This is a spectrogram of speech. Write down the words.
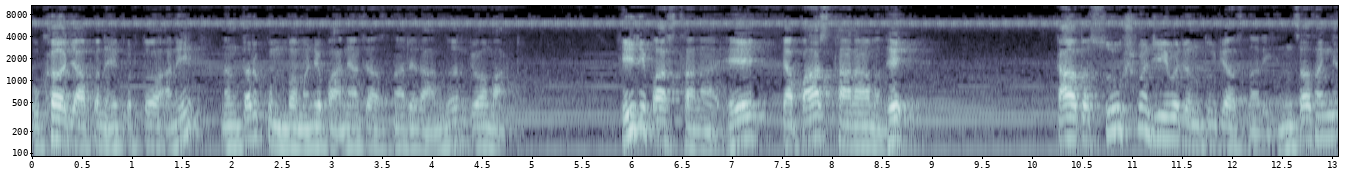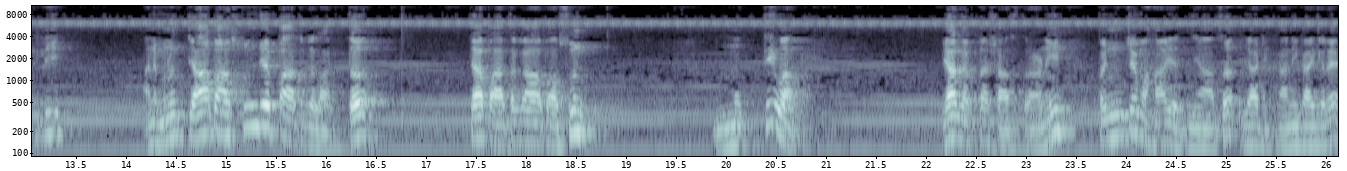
उख जे आपण हे करतो आणि नंतर कुंभ म्हणजे पाण्याचे असणारे रांजण किंवा माठ. ही जी पाच स्थानं आहे त्या पाच स्थानामध्ये काय होतं? सूक्ष्म जीवजंतूची असणारी हिंसा सांगितली. आणि म्हणून त्यापासून जे पातक लागतं त्या पातकापासून मुक्ती व्हावी याकरता शास्त्राने पंचमहायज्ञाचं या ठिकाणी काय केलंय?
